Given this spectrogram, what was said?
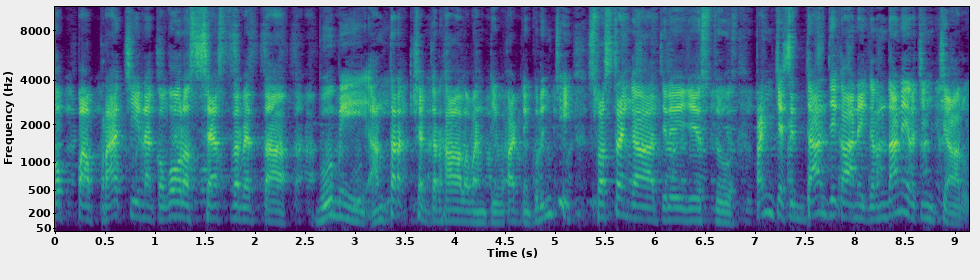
గొప్ప ప్రాచీన ఖగోళ శాస్త్రవేత్త భూమి అంతరిక్ష గ్రహాల వంటి వాటిని గురించి స్పష్టంగా తెలియజేస్తూ పంచ సిద్ధాంతిక అనే గ్రంథాన్ని రచించారు.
